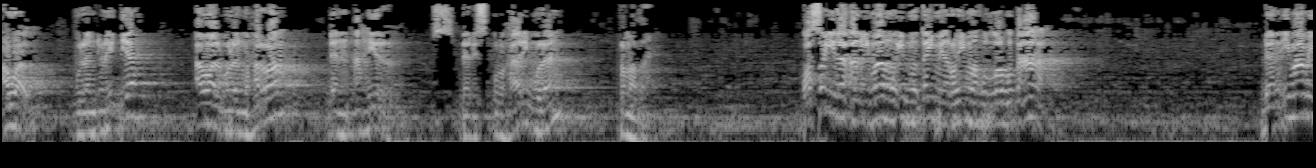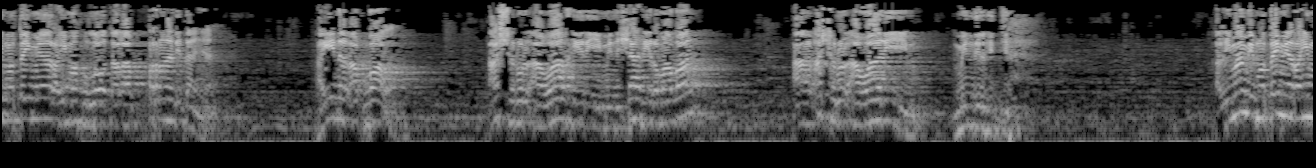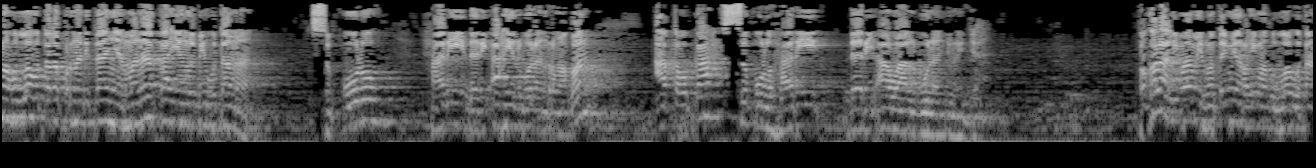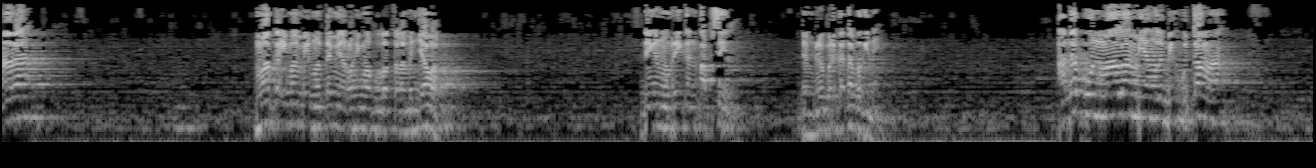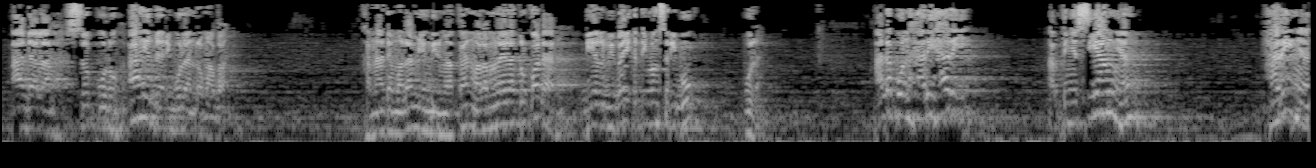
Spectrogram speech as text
Awal bulan Julhijjah awal bulan Muharram dan akhir dari sepuluh hari bulan Ramadhan Wasuila al-imamu Ibnu Taimiyah rahimahullahu taala dan Imam Ibn Taimiyah rahimahullah taala pernah ditanya, "Ainal aqbal ashrul awakhiri min syahri Ramadan am ashrul awali min Dzulhijjah?" Al-Imam Ibn Taimiyah rahimahullah taala pernah ditanya, "Manakah yang lebih utama? 10 hari dari akhir bulan Ramadan ataukah 10 hari dari awal bulan Dzulhijjah?" Faqala Imam Ibn Taimiyah rahimahullahu taala maka Imam Ibn Taimiyah rahimahullah taala menjawab dengan memberikan tafsir dan beliau berkata begini Adapun malam yang lebih utama adalah 10 akhir dari bulan Ramadan. Karena ada malam yang dinamakan malam Lailatul Qadar. Dia lebih baik ketimbang seribu bulan. Adapun hari-hari artinya siangnya harinya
